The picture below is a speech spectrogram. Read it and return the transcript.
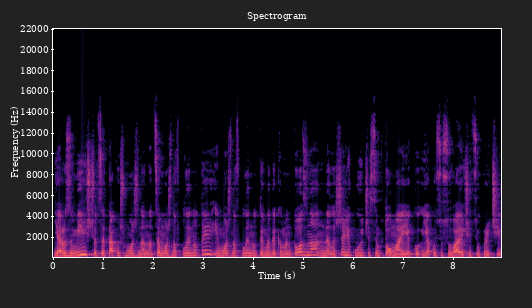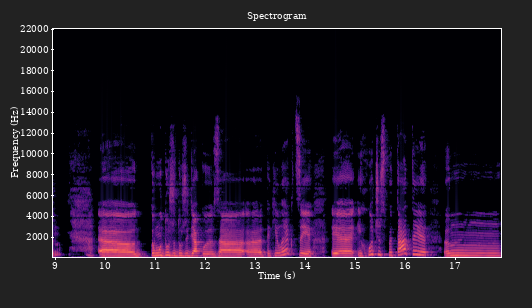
я розумію, що це також можна на це можна вплинути, і можна вплинути медикаментозно, не лише лікуючи симптоми, а якось усуваючи цю причину. Е, тому дуже дуже дякую за е, такі лекції. Е, і хочу спитати. ем,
